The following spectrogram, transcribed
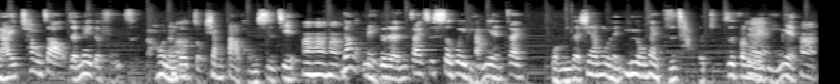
来创造人类的福祉，然后能够走向大同世界，嗯嗯嗯、让每个人在这社会里面，在我们的现在目前应用在职场的组织氛围里面，嗯、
